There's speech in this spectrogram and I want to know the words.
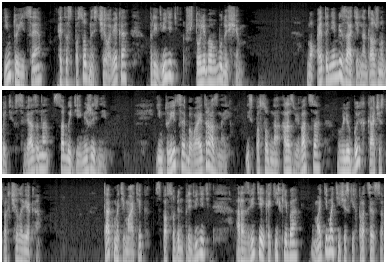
Интуиция – это способность человека предвидеть что-либо в будущем. Но это не обязательно должно быть связано с событиями жизни. Интуиция бывает разной и способна развиваться в любых качествах человека. Так математик способен предвидеть развитие каких-либо математических процессов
